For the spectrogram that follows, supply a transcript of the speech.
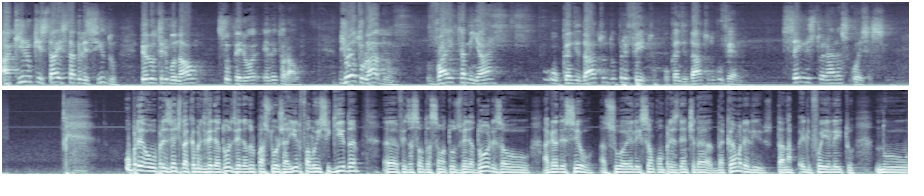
aquilo que está estabelecido pelo Tribunal Superior Eleitoral. De outro lado, vai caminhar o candidato do prefeito, o candidato do governo, sem misturar as coisas. O, pre, o, presidente da Câmara de Vereadores, vereador Pastor Jair, falou em seguida, uh, fez a saudação a todos os vereadores, ao, agradeceu a sua eleição como presidente da, da Câmara. Ele, tá na, ele foi eleito no,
